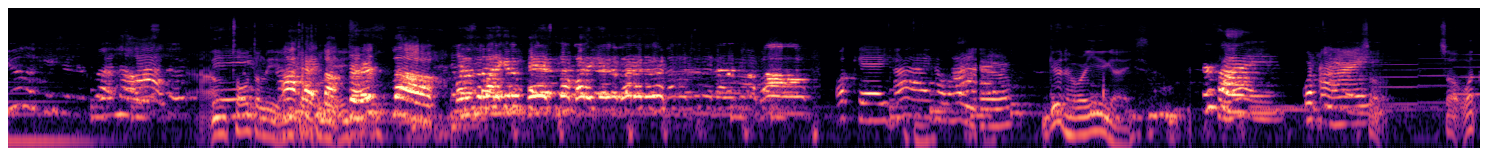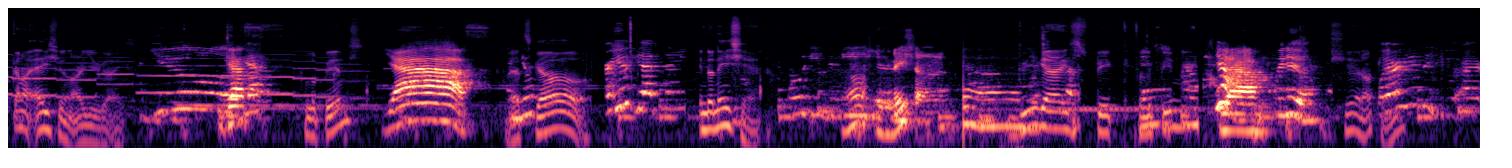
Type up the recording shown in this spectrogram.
Your location is what? I'm totally, I'm totally Asian. first love. What is nobody gonna pay? Nobody gonna Okay, hi, how are you? Good, how are you guys? We're fine. What hi? So, so what kind of Asian are you guys? You. Yes. Philippines? Yes. Let's go. Are you Vietnamese? Indonesia. Oh, Indonesia. Oh, Indonesia. Do you guys speak Filipino? Yeah. We do. Shit, Why are you in the U? Are,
